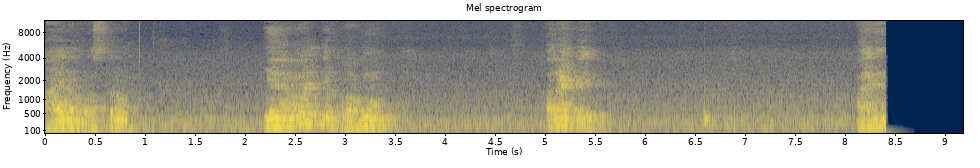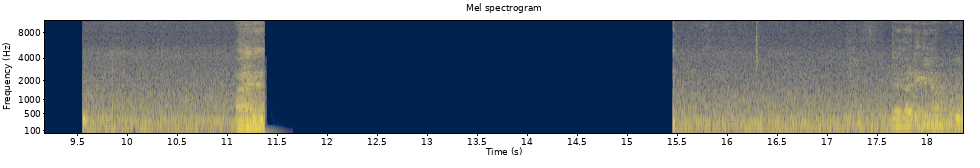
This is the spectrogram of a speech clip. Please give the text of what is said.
ఆయన వస్త్రం. ఈయన ఎవరంటే ప్రభు? అలాంటి ఆయన ఆయన నేను అడిగినప్పుడు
